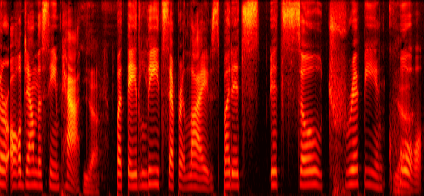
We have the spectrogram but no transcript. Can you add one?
they're all down the same path. Yeah. But they lead separate lives. But it's it's so trippy and cool.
